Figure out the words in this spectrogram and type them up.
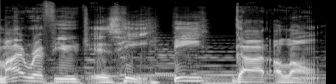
My refuge is He, He, God alone.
